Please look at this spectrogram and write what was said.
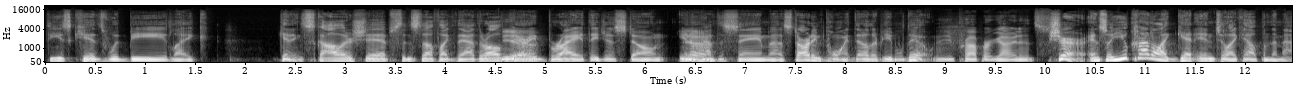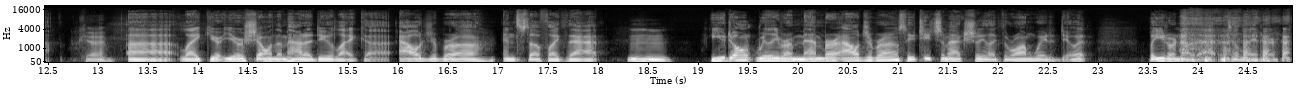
these kids would be like getting scholarships and stuff like that. They're all Yeah. very bright. They just don't, you know, Yeah. have the same uh, starting point that other people do. Need proper guidance. Sure. And so you kind of like get into like helping them out Okay. uh, like you're you're showing them how to do like uh, algebra and stuff like that. Mm-hmm. You don't really remember algebra, so you teach them actually like the wrong way to do it, but you don't know that until later.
